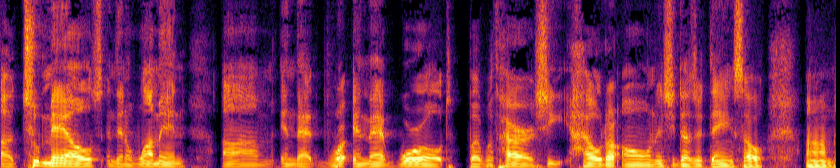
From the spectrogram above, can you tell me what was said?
uh, two males and then a woman, um, in that, in that world. But with her, she held her own and she does her thing. So, um,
